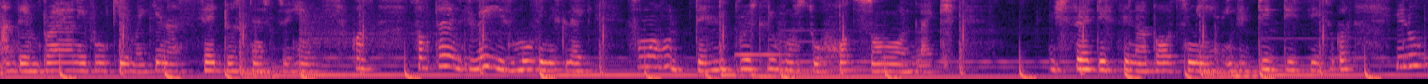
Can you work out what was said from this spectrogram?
and then Brian even came again and said those things to him. Because sometimes the way he's moving is like someone who deliberately wants to hurt someone, like you said this thing about me, and you did this, this, because you know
